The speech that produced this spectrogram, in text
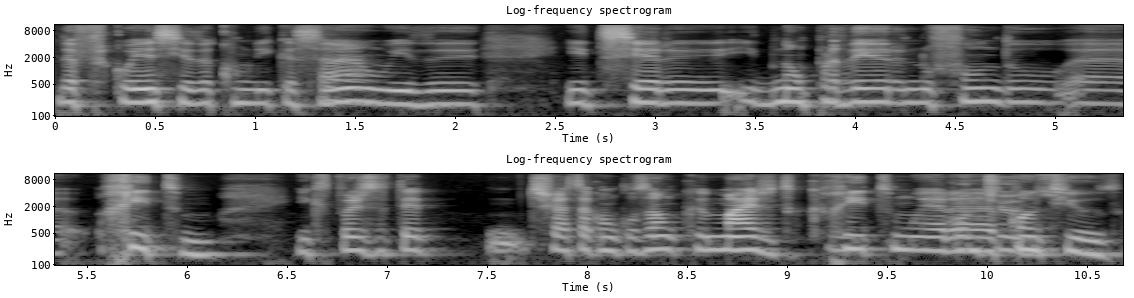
da frequência da comunicação e de, e de ser e de não perder, no fundo, uh, ritmo. E que depois até chegaste à conclusão que mais do que ritmo era conteúdo. conteúdo.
